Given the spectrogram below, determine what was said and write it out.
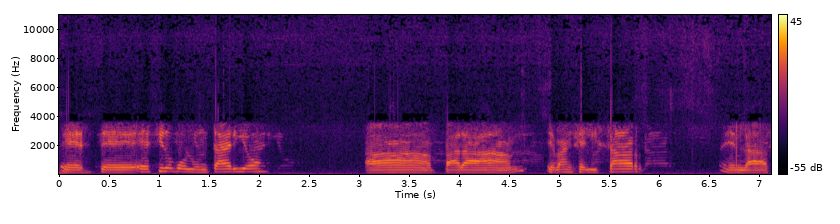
Este he sido voluntario para evangelizar en las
